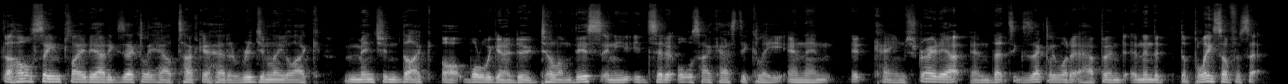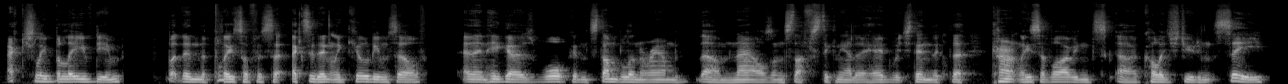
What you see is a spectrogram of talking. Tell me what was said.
the whole scene played out exactly how Tucker had originally like mentioned like oh what are we going to do tell him this and he, would said it all sarcastically and then it came straight out and that's exactly what it happened and then the, the police officer actually believed him but then the police officer accidentally killed himself and then he goes walking stumbling around with um, nails and stuff sticking out of the head which then the, the currently surviving uh, college students see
